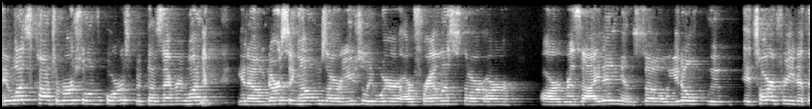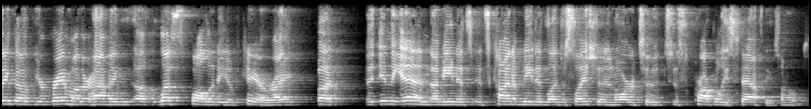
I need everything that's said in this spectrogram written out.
it was controversial of course because everyone you know nursing homes are usually where our frailest are, are are residing. And so you don't, it's hard for you to think of your grandmother having uh, less quality of care, right? But in the end, I mean, it's it's kind of needed legislation in order to to properly staff these homes.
